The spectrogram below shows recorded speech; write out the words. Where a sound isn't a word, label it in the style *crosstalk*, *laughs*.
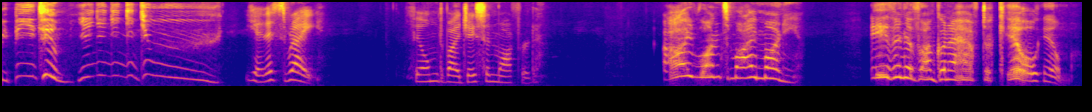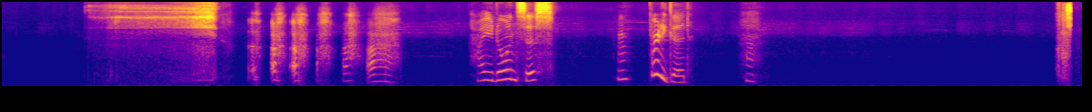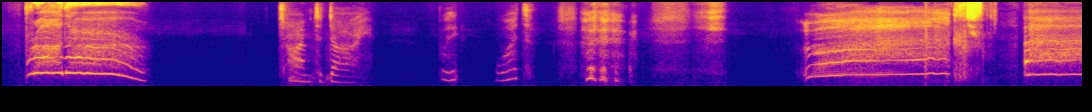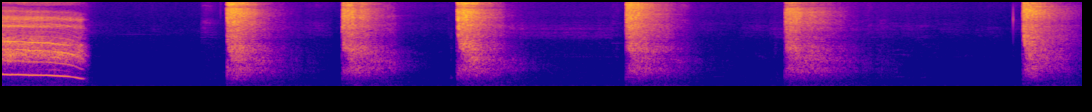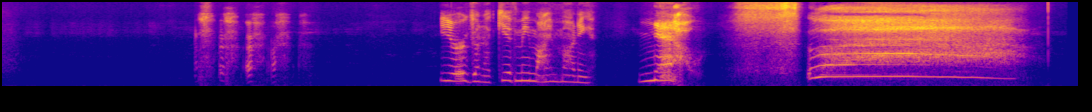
We beat him! Yeah, that's right. Filmed by Jason Waffird. I want my money, even if I'm gonna have to kill him. *laughs* How you doing, sis? Hmm, pretty good. Time to die. Wait, what? *laughs* You're gonna give me my money now.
